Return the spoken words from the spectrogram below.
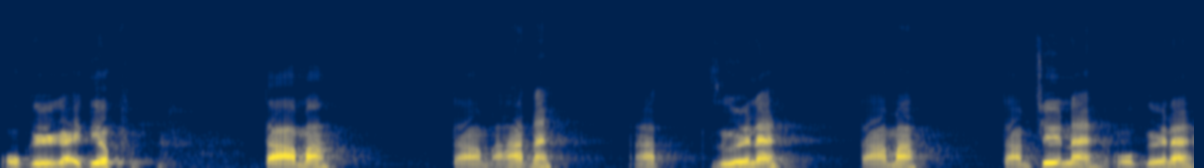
Ok gãy tiếp. 8 à. 8 át này. Át dưới này. 8 à. 8 trên này. Ok này.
